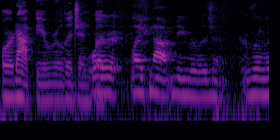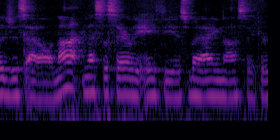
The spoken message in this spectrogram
or not be a religion, but or like not be religion religious at all. Not necessarily atheist, but agnostic or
